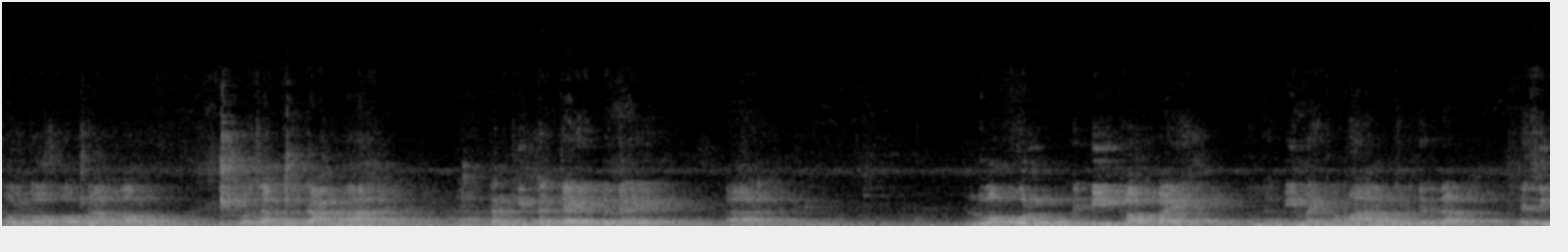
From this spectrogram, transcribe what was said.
ทนต่อความหนาวร้อนวัฏต่างๆมาตั้งคิดตั้งใจเพื่อจะล่วงพ้นในปีเก่าไป ปีใหม่เข้ามาเราจะรับแต่สิ่ง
